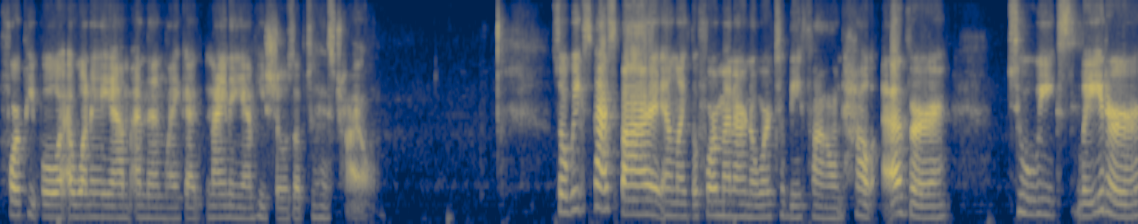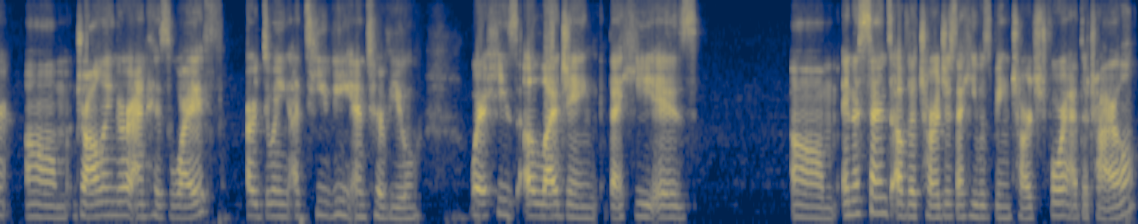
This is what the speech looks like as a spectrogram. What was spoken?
four people at 1 a.m and then like at 9 a.m he shows up to his trial so weeks pass by and like the four men are nowhere to be found however two weeks later um Drollinger and his wife are doing a tv interview where he's alleging that he is um innocent of the charges that he was being charged for at the trial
